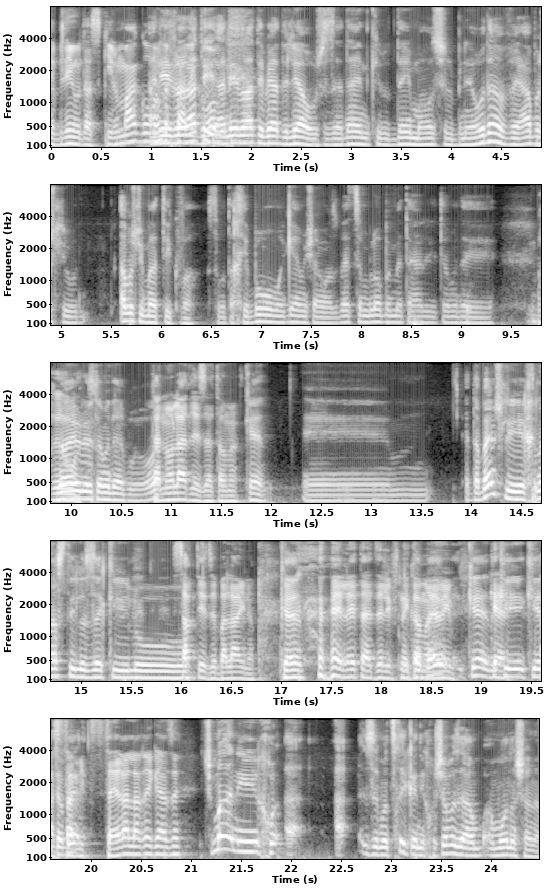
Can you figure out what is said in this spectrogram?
ובני יהודה, אז כאילו מה גורם אני לך לגרום? אני נולדתי ביד אליהו, שזה עדיין כאילו די מעוז של בני יהודה, ואבא שלי הוא... אבא שלי מהתקווה, זאת אומרת החיבור מגיע משם, אז בעצם לא באמת היה לי יותר מדי, לא היו לי ברירות. יותר מדי ברירות. אתה נולד לזה, אתה אומר. כן. אה, את הבן שלי הכנסתי לזה כאילו, שמתי את זה בליינאפ. כן, העלית את זה לפני כמה ימים. כן, כי- כי אז אתה מצטער על הרגע הזה? תשמע, אני... זה מצחיק, אני חושב על זה המון השנה.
